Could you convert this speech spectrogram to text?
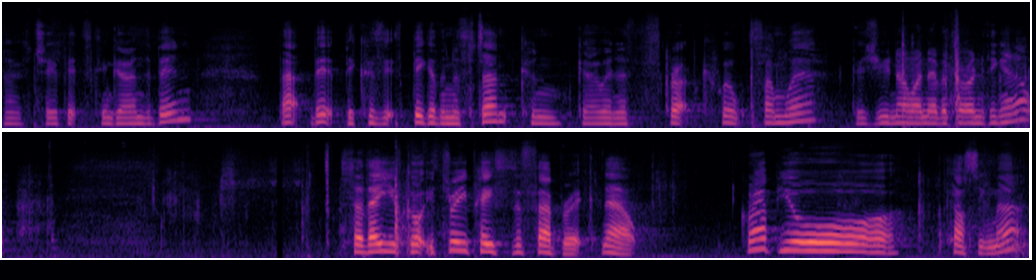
Those two bits can go in the bin. That bit, because it's bigger than a stamp, can go in a scrap quilt somewhere, because you know I never throw anything out. So there you've got your three pieces of fabric. Now, grab your cutting mat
